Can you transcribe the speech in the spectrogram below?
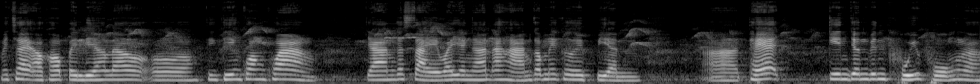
ไม่ใช่เอาเขาไปเลี้ยงแล้วเออทิ้งทิ้งๆคว้างๆจานก็ใส่ไว้อย่างนั้นอาหารก็ไม่เคยเปลี่ยนแทะกินจนเป็นผุยผงล่ะ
